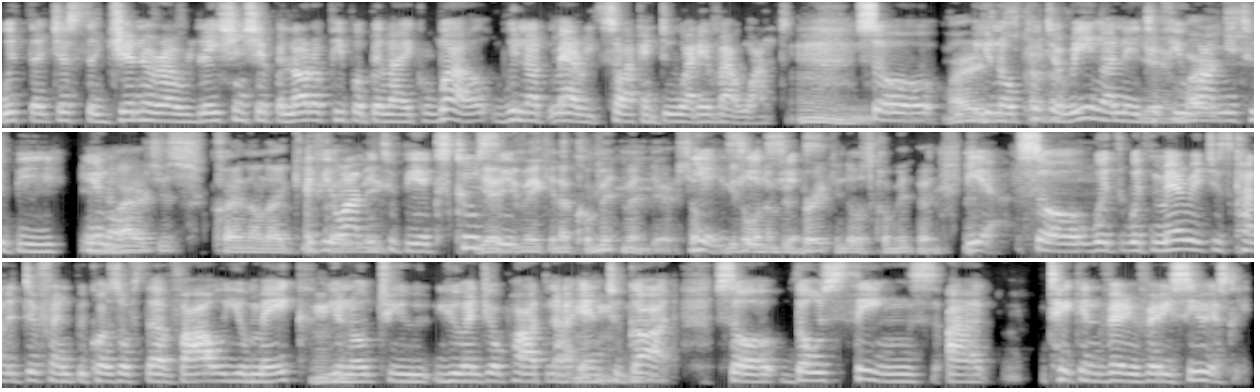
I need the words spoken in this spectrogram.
with the just the general relationship, a lot of people be like, well, we're not married, so I can do whatever I want. Mm. So Marriage you know, put a ring on it yeah, if you want me to be, you Yeah, know, marriage is kind of like if you want me to be exclusive. yeah, you're making a commitment there, so Yes, you don't want to be yes. breaking those commitments. Yeah. So with with marriage is kind of different because of the vow you make, you Mhm. know, to you and your partner and to Mhm, mhm. God. So those things are taken very very seriously.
